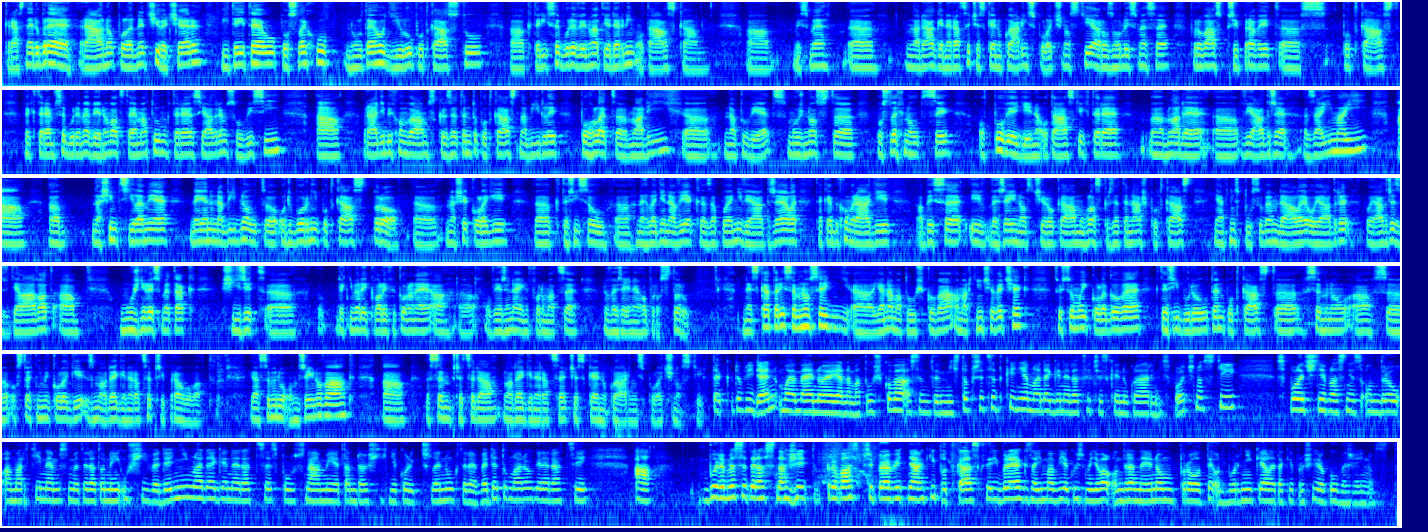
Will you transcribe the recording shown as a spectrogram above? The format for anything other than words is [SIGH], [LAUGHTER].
Krásné dobré ráno, poledne či večer. Vítejte u poslechu nultého dílu podcastu, který se bude věnovat jaderným otázkám. My jsme e, mladá generace České nukleární společnosti a rozhodli jsme se pro vás připravit e, podcast, ve kterém se budeme věnovat tématům, které s jádrem souvisí a rádi bychom vám skrze tento podcast nabídli pohled e, mladých na tu věc, možnost poslechnout si odpovědi na otázky, které eh, mladé eh, v jádře zajímají. A eh, Naším cílem je nejen nabídnout odborný podcast pro naše kolegy, kteří jsou nehledě na věk zapojení v jádře, ale také bychom rádi, aby se i veřejnost široká mohla skrze ten náš podcast nějakým způsobem dále o jádře, o jádře vzdělávat. A umožnili jsme tak šířit řekněme kvalifikované a ověřené informace do veřejného prostoru. Dneska tady se mnou sedí Jana Matoušková a Martin Čeveček, což jsou moji kolegové, kteří budou ten podcast se mnou a s ostatními kolegy z mladé generace připravovat. Já se jmenuji Ondřej Novák a jsem předseda Mladé generace České nukleární společnosti. Tak dobrý den, moje jméno je Jana Matoušková a jsem místo předsedkyně Mladé generace České nukleární společnosti. Společně vlastně s Ondrou a Martinem jsme teda to nejužší vedení mladé generace, spolu s námi je tam dalších několik členů, které vede tu mladou generaci. A budeme se teda snažit pro vás připravit nějaký podcast, který bude jak zajímavý, jak už zmiňoval Ondra, nejenom pro ty odborníky, ale taky pro širokou veřejnost.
